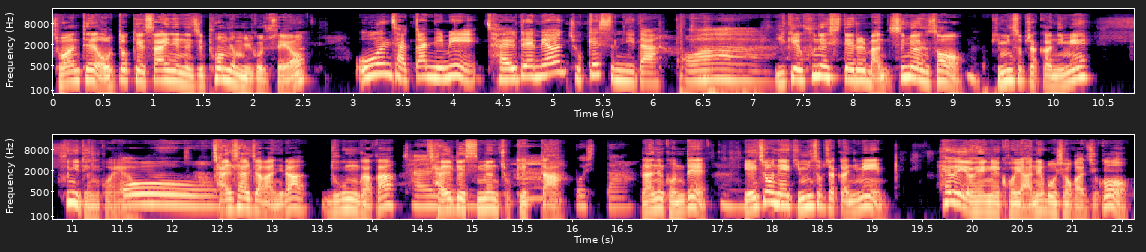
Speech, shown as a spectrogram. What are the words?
저한테 어떻게 사인했는지 포함 좀 읽어주세요. 오은 작가님이 잘 되면 좋겠습니다. 와. 이게 훈의 시대를 만- 쓰면서 음. 김민섭 작가님이 훈이 된 거예요. 오. 잘 살자가 아니라 누군가가 잘, 잘 됐으면 좋겠다. 멋있다. 라는 건데 음. 예전에 김민섭 작가님이 해외 여행을 거의 안 해보셔가지고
